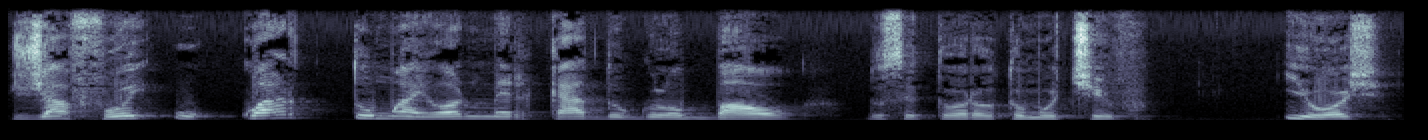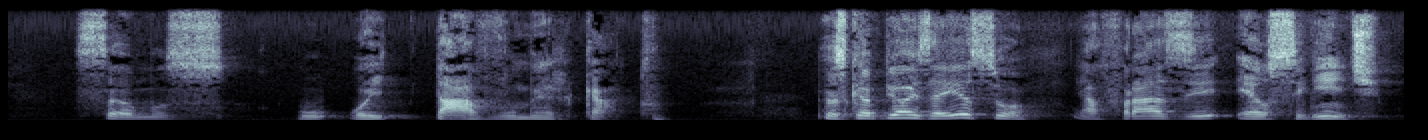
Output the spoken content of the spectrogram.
já foi o quarto maior mercado global do setor automotivo. E hoje somos o oitavo mercado. Meus campeões, é isso? A frase é o seguinte:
